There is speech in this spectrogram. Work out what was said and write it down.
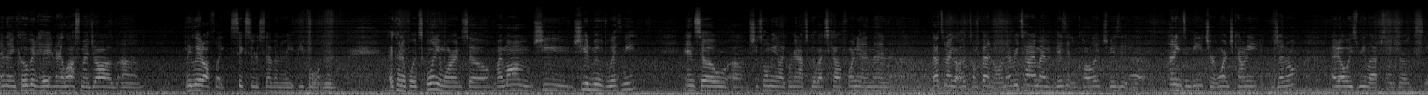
and then COVID hit and I lost my job. Um, they laid off like six or seven or eight people, and I couldn't afford school anymore. And so my mom, she she had moved with me, and so um, she told me like we're gonna have to go back to California, and then. Uh, that's when I got hooked on fentanyl. And every time I would visit in college, visit uh, Huntington Beach or Orange County in general, I'd always relapse on drugs. So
